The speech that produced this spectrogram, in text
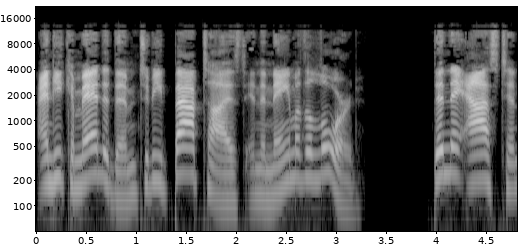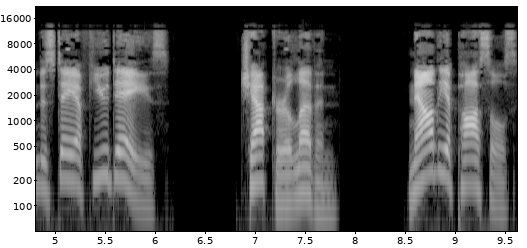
And he commanded them to be baptized in the name of the Lord. Then they asked him to stay a few days. Chapter 11 Now the apostles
